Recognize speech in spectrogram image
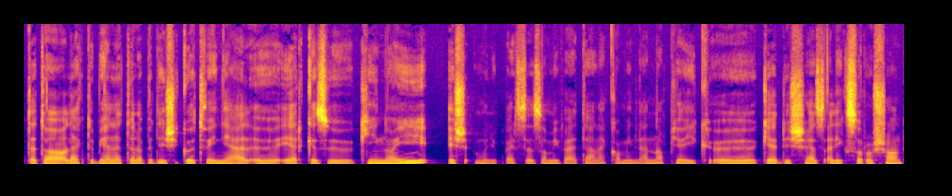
tehát a legtöbb ilyen letelepedési kötvényel érkező kínai, és mondjuk persze ez, amivel telnek a mindennapjaik kérdéshez elég szorosan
